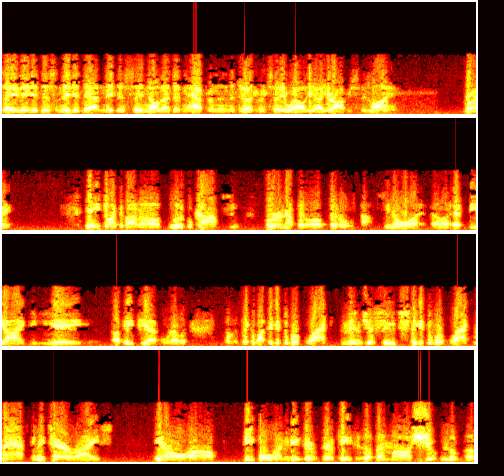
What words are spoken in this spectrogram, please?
say they did this and they did that, and they just say no, that didn't happen, and the judge would say, well, yeah, you're obviously lying. Right. Yeah, he talked about uh, political cops, or not federal, uh, federal cops, you know, uh, uh, FBI, DEA, uh, ATF, or whatever. So think about it. They get to wear black ninja suits, they get to wear black masks, and they terrorize, you know, uh, people. I mean, they, there, there are cases of them uh, shooting the, uh,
